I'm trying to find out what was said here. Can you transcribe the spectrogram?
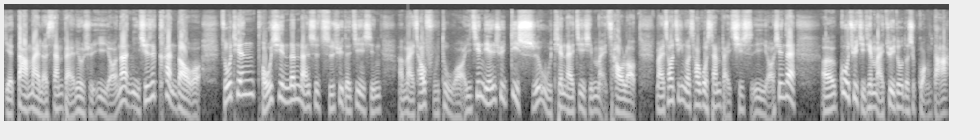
也大卖了三百六十亿哦。那你其实看到哦，昨天投信仍然是持续的进行啊买超幅度哦，已经连续第十五天来进行买超了，买超金额超过三百七十亿哦。现在呃，过去几天买最多的是广达。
